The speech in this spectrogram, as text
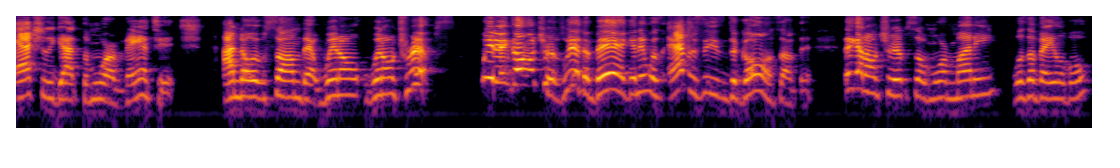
actually got the more advantage. I know it was some that went on went on trips. We didn't go on trips. We had to beg, and it was after season to go on something. They got on trips, so more money was available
